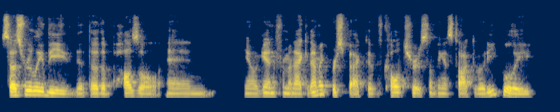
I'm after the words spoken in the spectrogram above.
So that's really the, the the puzzle and you know again from an academic perspective culture is something that's talked about equally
